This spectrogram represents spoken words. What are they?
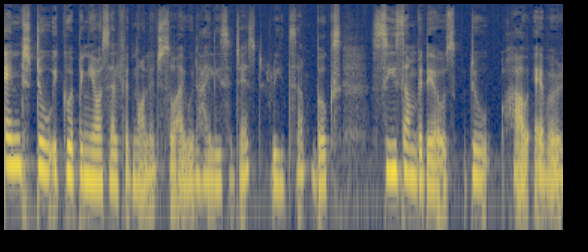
end to equipping yourself with knowledge. So I would highly suggest read some books, see some videos, do however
